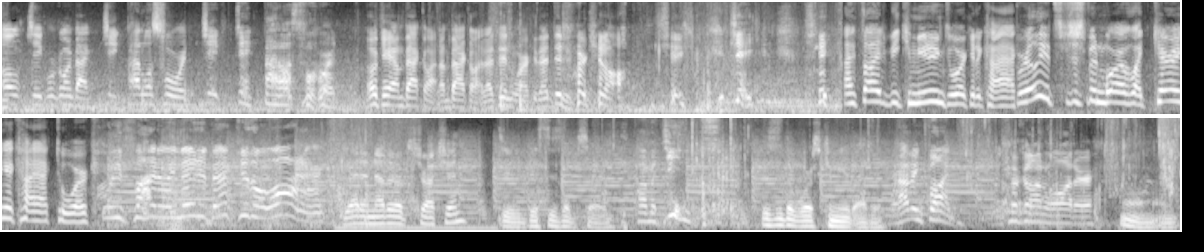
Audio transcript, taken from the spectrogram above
Oh, Jake, we're going back. Jake, paddle us forward. Jake, Jake, paddle us forward. Okay, I'm back on. I'm back on. That didn't work. That didn't work at all. Jake, Jake, Jake. I thought I'd be commuting to work in a kayak. Really, it's just been more of like carrying a kayak to work. We finally made it back to the water. Yet another obstruction? Dude, this is absurd. I'm a genius. This is the worst commute ever. We're having fun. We took on water. Oh my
